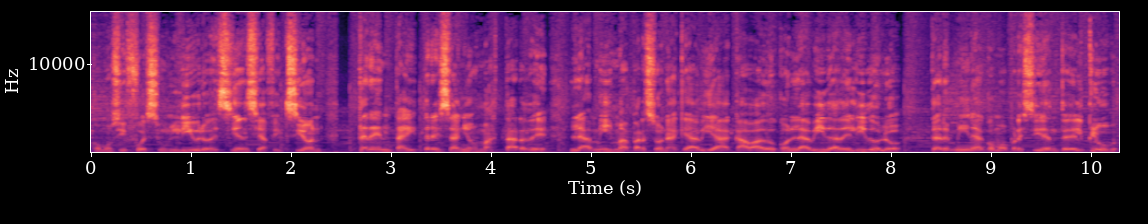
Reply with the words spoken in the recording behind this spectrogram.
como si fuese un libro de ciencia ficción. 33 años más tarde, la misma persona que había acabado con la vida del ídolo termina como presidente del club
